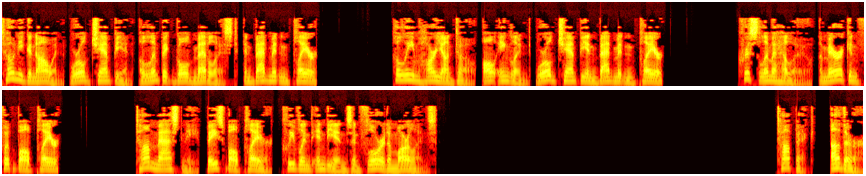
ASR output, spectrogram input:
Tony Gunawan, world champion, Olympic gold medalist, and badminton player. Halim Haryanto, All England, world champion badminton player. Chris Limohelu, American football player Tom Mastny, baseball player, Cleveland Indians and Florida Marlins. Other.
